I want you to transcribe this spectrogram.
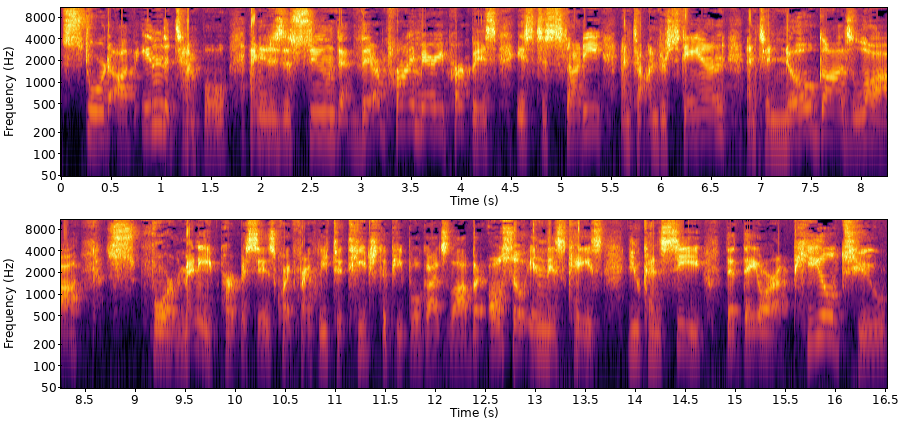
stored up in the temple, and it is assumed that their primary purpose is to study and to understand and to know God's law for many purposes, quite frankly, to teach the people God's law, but also in this case, you can see that they are appealed to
